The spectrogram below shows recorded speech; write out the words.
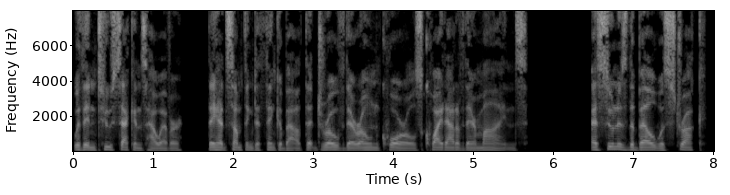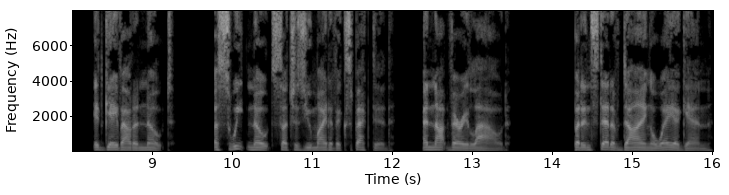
Within two seconds, however, they had something to think about that drove their own quarrels quite out of their minds. As soon as the bell was struck, it gave out a note, a sweet note such as you might have expected, and not very loud. But instead of dying away again,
